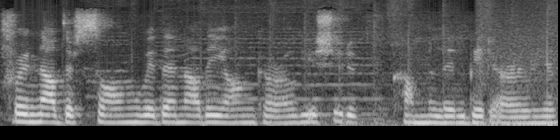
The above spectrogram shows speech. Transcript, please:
for another song with another young girl. You should have come a little bit earlier.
